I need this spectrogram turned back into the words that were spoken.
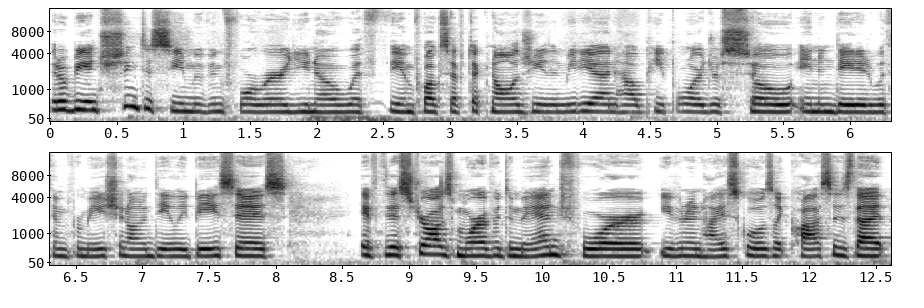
it'll be interesting to see moving forward, you know, with the influx of technology in the media and how people are just so inundated with information on a daily basis. If this draws more of a demand for even in high schools, like classes that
